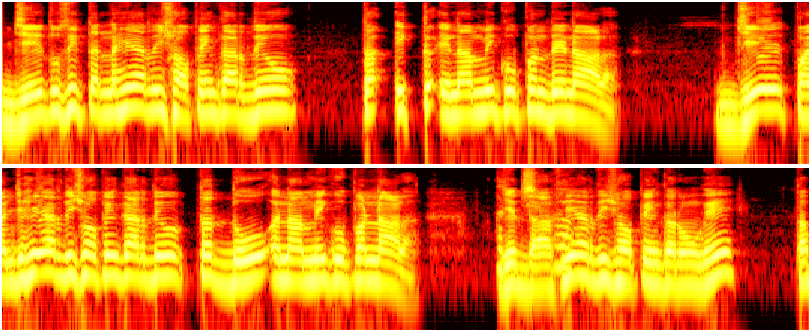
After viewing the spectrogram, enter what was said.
ਜੇ ਤੁਸੀਂ 3000 ਦੀ ਸ਼ਾਪਿੰਗ ਕਰਦੇ ਹੋ ਤਾਂ ਇੱਕ ਇਨਾਮੀ ਕੂਪਨ ਦੇ ਨਾਲ। ਜੇ 5000 ਦੀ ਸ਼ਾਪਿੰਗ ਕਰਦੇ ਹੋ ਤਾਂ ਦੋ ਇਨਾਮੀ ਕੂਪਨ ਨਾਲ। ਜੇ 10000 ਦੀ ਸ਼ਾਪਿੰਗ ਕਰੋਗੇ ਤਾਂ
